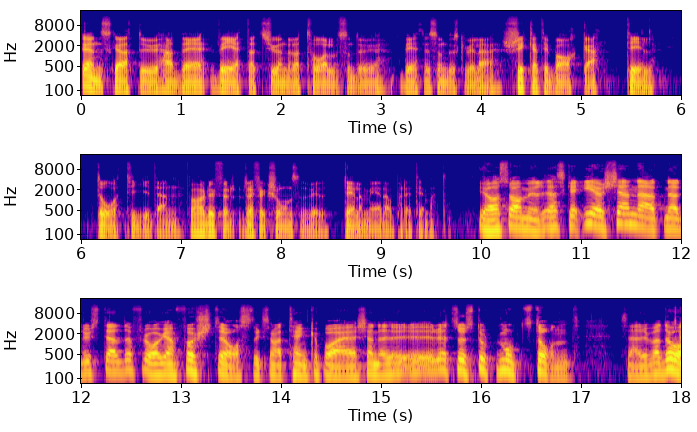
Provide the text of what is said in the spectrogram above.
önskar att du hade vetat 2012 som du vet som du skulle vilja skicka tillbaka till dåtiden. Vad har du för reflektion som du vill dela med dig av på det temat? Ja, Samuel, jag ska erkänna att när du ställde frågan först till oss, liksom att tänka på, jag kände eh, rätt så stort motstånd. Så här, vadå?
